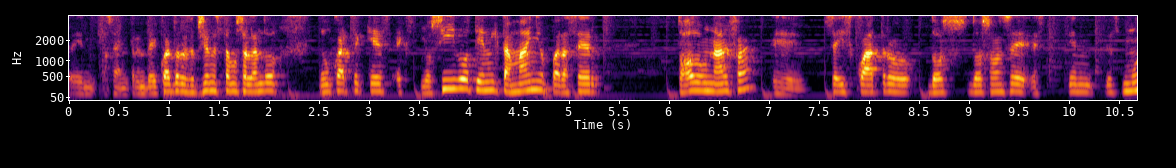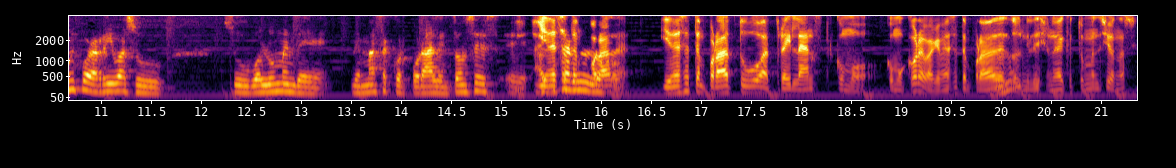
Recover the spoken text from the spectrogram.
En- o sea, en 34 recepciones estamos hablando de un cuate que es explosivo, tiene el tamaño para ser todo un alfa. eh, 6'4, 2, 2'11, es, tiene- es muy por arriba su, su volumen de, de masa corporal. Entonces, Y, eh, y en esa temporada, y en esa temporada tuvo a Trey Lance como, como coreback. En esa temporada del Ujú. 2019 que tú mencionas,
